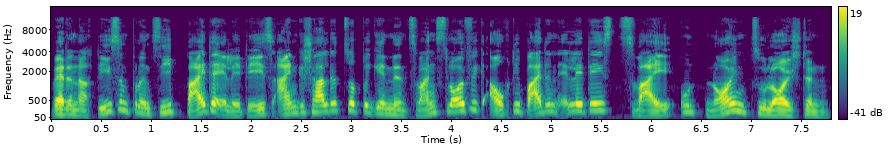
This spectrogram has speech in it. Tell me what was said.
werden nach diesem Prinzip beide LEDs eingeschaltet, so beginnen zwangsläufig auch die beiden LEDs 2 und 9 zu leuchten.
